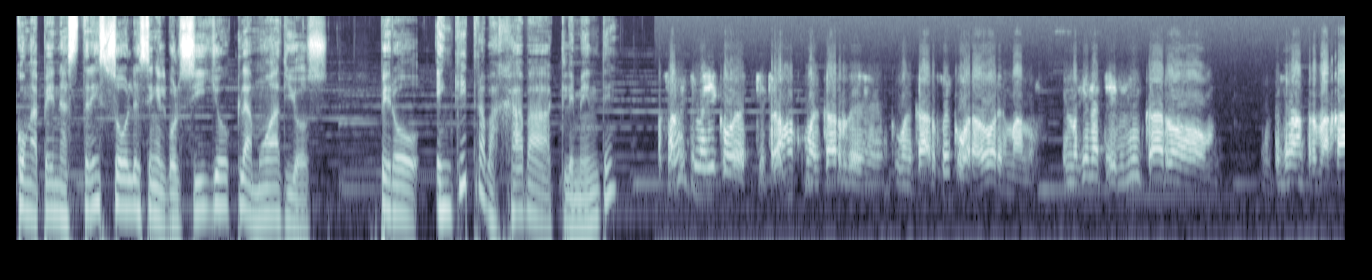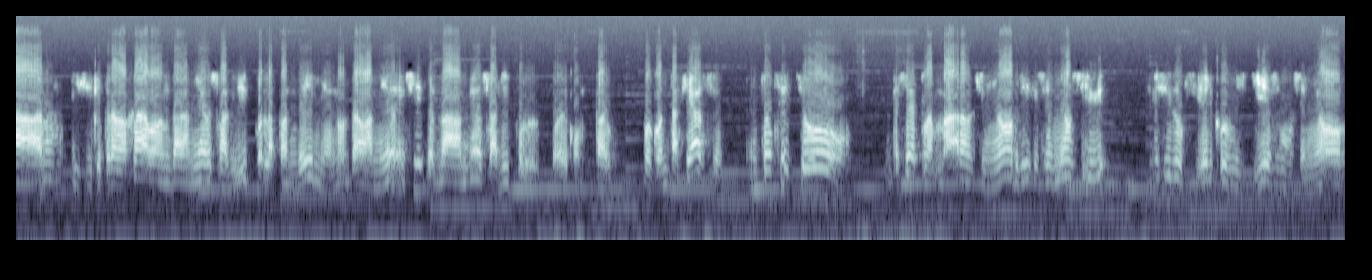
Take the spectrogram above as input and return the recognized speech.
con apenas 3 soles en el bolsillo, clamó a Dios. Pero, ¿en qué trabajaba Clemente? Solamente me dijo que trabajo como el carro, de, como el carro, soy cobrador, hermano imagínate, en un carro empezaron a trabajar y si que trabajaban daba miedo salir por la pandemia, ¿no? Daba miedo, sí, pero daba miedo salir por, por, contagiarse. Entonces yo empecé a clamar al Señor, dije, Señor, sí, he sido fiel con mis diezmos, Señor.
